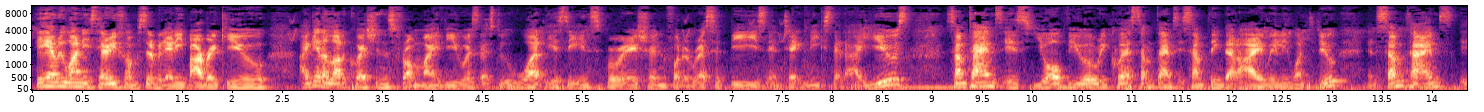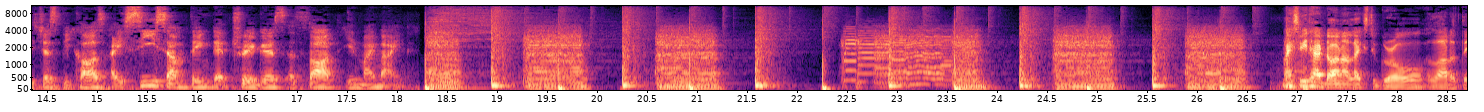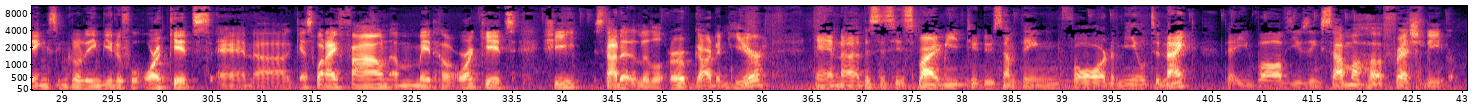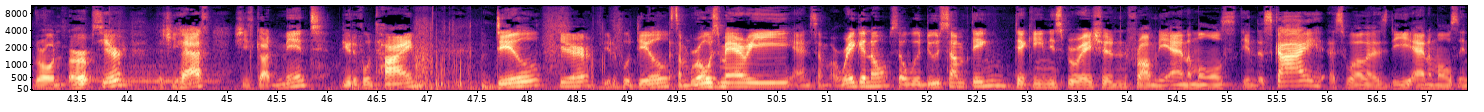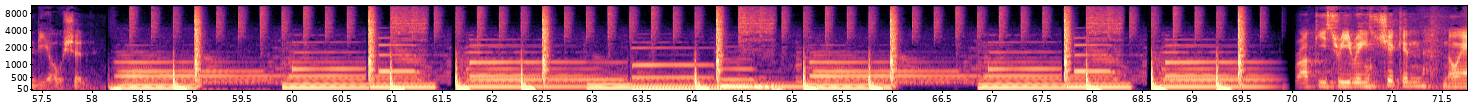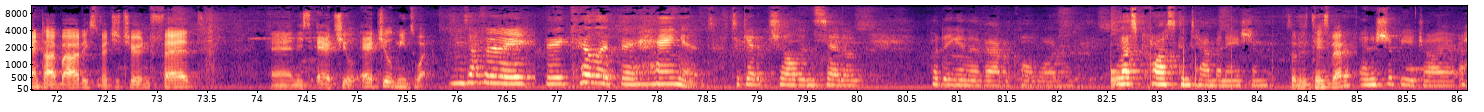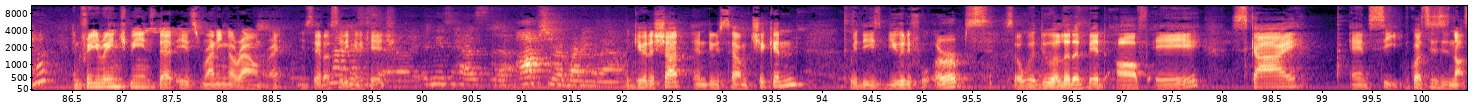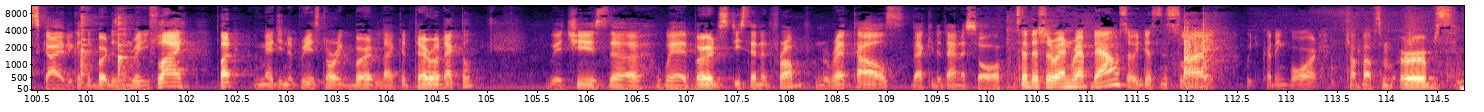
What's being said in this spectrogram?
Hey everyone, it's Harry from Slap Yo Daddy Barbecue. I get a lot of questions from my viewers as to what is the inspiration for the recipes and techniques that I use. Sometimes it's your viewer request, sometimes it's something that I really want to do, and sometimes it's just because I see something that triggers a thought in my mind. My sweetheart Donna likes to grow a lot of things, including beautiful orchids. And uh, guess what I found amid her orchids? She started a little herb garden here. And uh, this has inspired me to do something for the meal tonight that involves using some of her freshly grown herbs here that she has. She's got mint, beautiful thyme, dill. Here, beautiful dill, some rosemary and some oregano. So we'll do something taking inspiration from the animals in the sky as well as the animals in the ocean. Rocky Three Range chicken, no antibiotics, vegetarian fed, and it's air chill. Air chill means what? Means after they, they kill it, they hang it to get it chilled instead of putting in a vat of cold water. Less cross contamination. So does it taste better? And it should be drier. Uh-huh. And free range means that it's running around, right? Instead of Not sitting in a cage. It means it has the option of running around. We'll give it a shot and do some chicken with these beautiful herbs. So we'll do a little bit of a sky and sea. Of course, this is not sky because the bird doesn't really fly. But imagine a prehistoric bird like a pterodactyl, which is the, where birds descended from, from the reptiles back in the dinosaur. Set the saran wrap down so it doesn't slide. Your cutting board, chop up some herbs.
